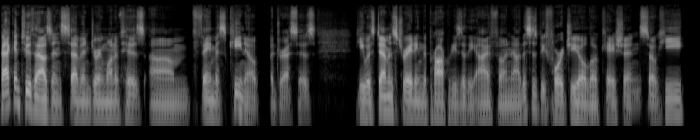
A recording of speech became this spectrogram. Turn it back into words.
back in 2007, during one of his um, famous keynote addresses, he was demonstrating the properties of the iPhone. Now, this is before geolocation. So, he,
